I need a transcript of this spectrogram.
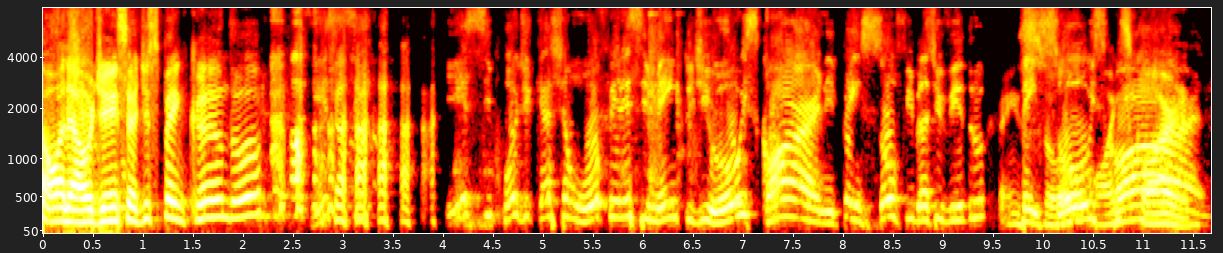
olha a audiência despencando. Esse, esse podcast é um oferecimento de O Scorn. Pensou fibras de vidro? Pensou, on Scorn. Scorn.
